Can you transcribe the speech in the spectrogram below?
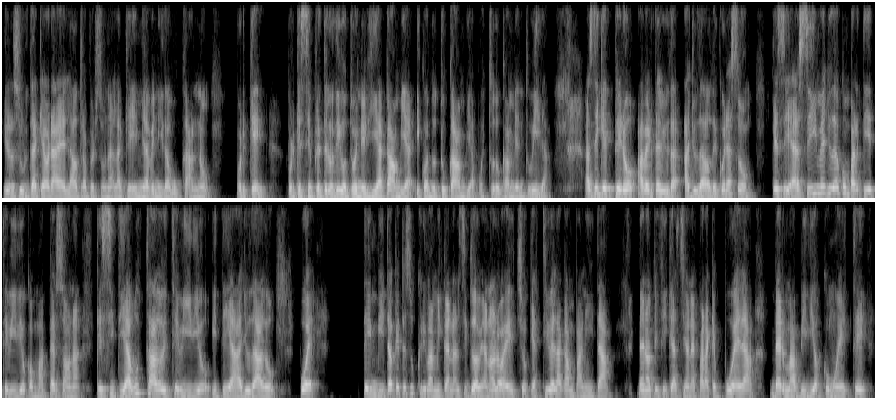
y resulta que ahora es la otra persona la que me ha venido a buscar, ¿no? ¿Por qué? Porque siempre te lo digo, tu energía cambia y cuando tú cambias, pues todo cambia en tu vida. Así que espero haberte ayudado de corazón, que sea así, me ayuda a compartir este vídeo con más personas, que si te ha gustado este vídeo y te ha ayudado, pues te invito a que te suscribas a mi canal si todavía no lo has hecho, que active la campanita de notificaciones para que puedas ver más vídeos como este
